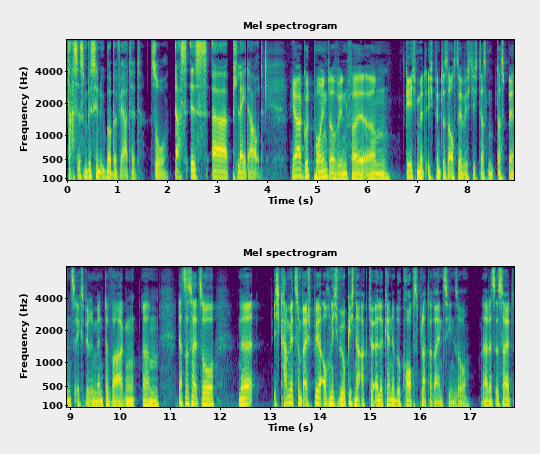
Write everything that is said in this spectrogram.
das ist ein bisschen überbewertet. So, das ist äh, played out. Ja, good point auf jeden Fall. Ähm, Gehe ich mit. Ich finde das auch sehr wichtig, dass, dass Bands Experimente wagen. Ähm, das ist halt so, ne, ich kann mir zum Beispiel auch nicht wirklich eine aktuelle Cannibal Corpse Platte reinziehen, so. Ja, das ist halt,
